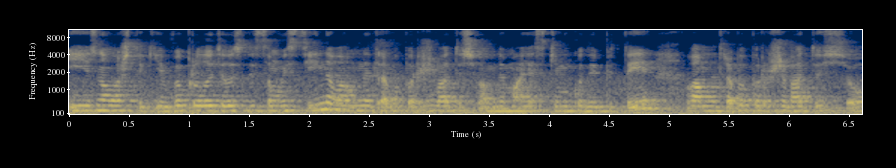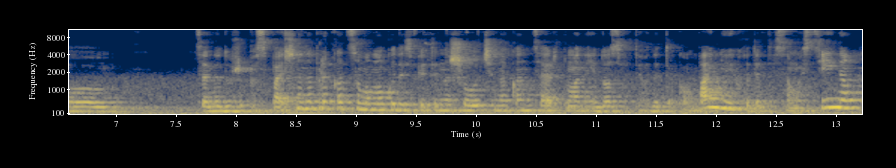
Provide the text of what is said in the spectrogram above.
і знову ж таки, ви прилетіли сюди самостійно, вам не треба переживати, що вам немає з ким куди піти. Вам не треба переживати, що це не дуже безпечно, наприклад, самому кудись піти на шоу чи на концерт. У мене є досвід ходити в компанію, ходити самостійно.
